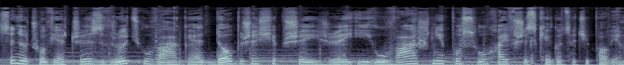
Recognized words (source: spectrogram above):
Synu człowieczy, zwróć uwagę, dobrze się przyjrzyj i uważnie posłuchaj wszystkiego, co ci powiem.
